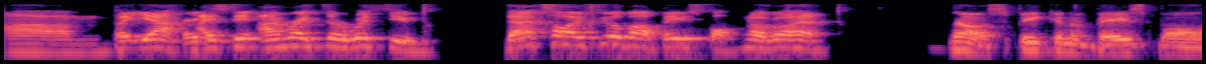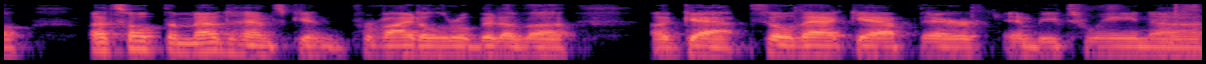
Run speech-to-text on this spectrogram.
um, but yeah, I think I'm right there with you. That's how I feel about baseball. No, go ahead. No, speaking of baseball, let's hope the Mud Hens can provide a little bit of a a gap, fill that gap there in between, uh,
